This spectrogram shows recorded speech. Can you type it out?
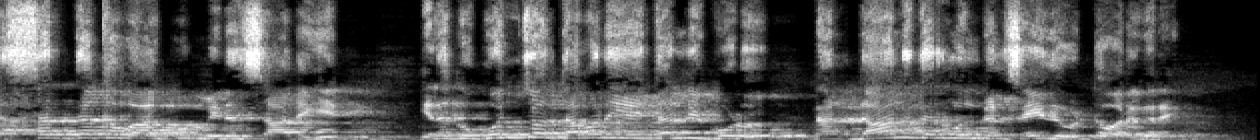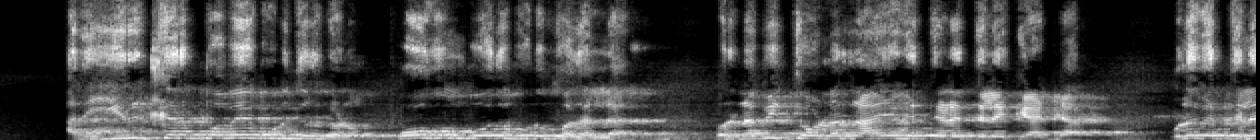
அசத்தக்க வாக்கும் மின சாதகின் எனக்கு கொஞ்சம் தவணையை தள்ளி போடு நான் தான தர்மங்கள் செய்து விட்டு வருகிறேன். அது இருக்கிறப்பவே கொடுத்துருக்கணும் போகும்போது கொடுப்பதல்ல ஒரு நபித்தோழர் நாயகத்திடத்தில் கேட்டார் உலகத்தில்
